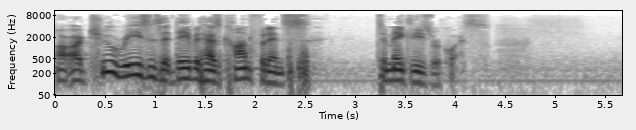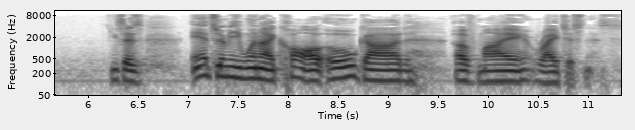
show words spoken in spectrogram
are, are two reasons that David has confidence to make these requests. He says, answer me when I call, O God of my righteousness.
